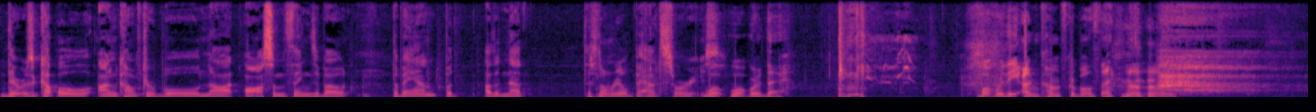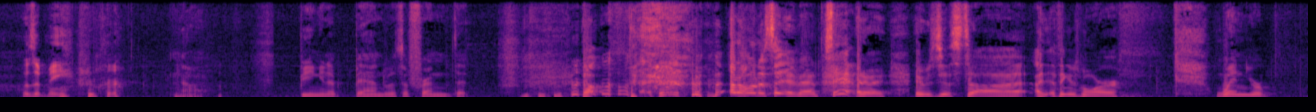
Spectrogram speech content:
There was a couple uncomfortable, not awesome things about the band, but other than that, there's no real bad stories. What what were they? what were the uncomfortable things? Was it me? no. Being in a band with a friend that. Nope. I don't want to say it, man. Say it. Anyway, it was just. Uh, I, I think it was more when you're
